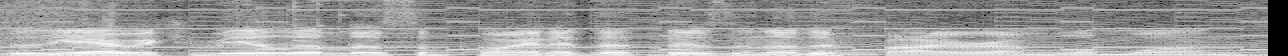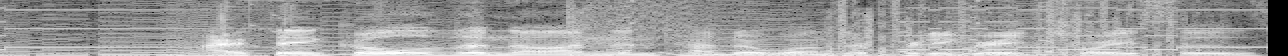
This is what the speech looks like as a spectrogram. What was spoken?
So yeah, we can be a little disappointed that there's another Fire Emblem one. I think all of the non-Nintendo ones are pretty great choices.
